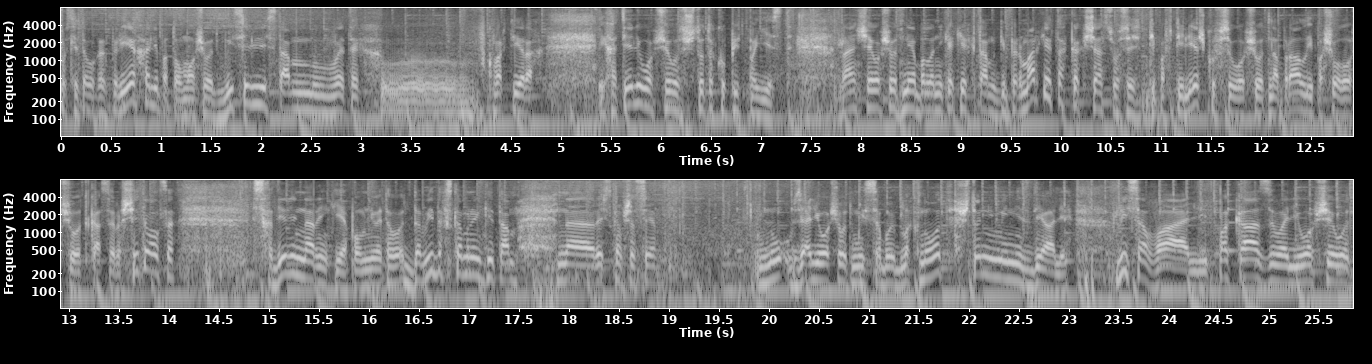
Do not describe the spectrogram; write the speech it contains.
после того, как приехали, потом вообще вот выселились там в этих э, в квартирах и хотели вообще вот что-то купить поесть. Раньше вообще вот не было никаких там гипермаркетов, как сейчас, вот, типа в тележку все вообще вот набрал и пошел вообще вот кассы рассчитывался. Сходили на рынки, я помню, это вот в Давидовском рынке там на Рижском шоссе. Ну, взяли вообще вот мы с собой блокнот, что мы не сделали? Рисовали, показывали вообще вот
